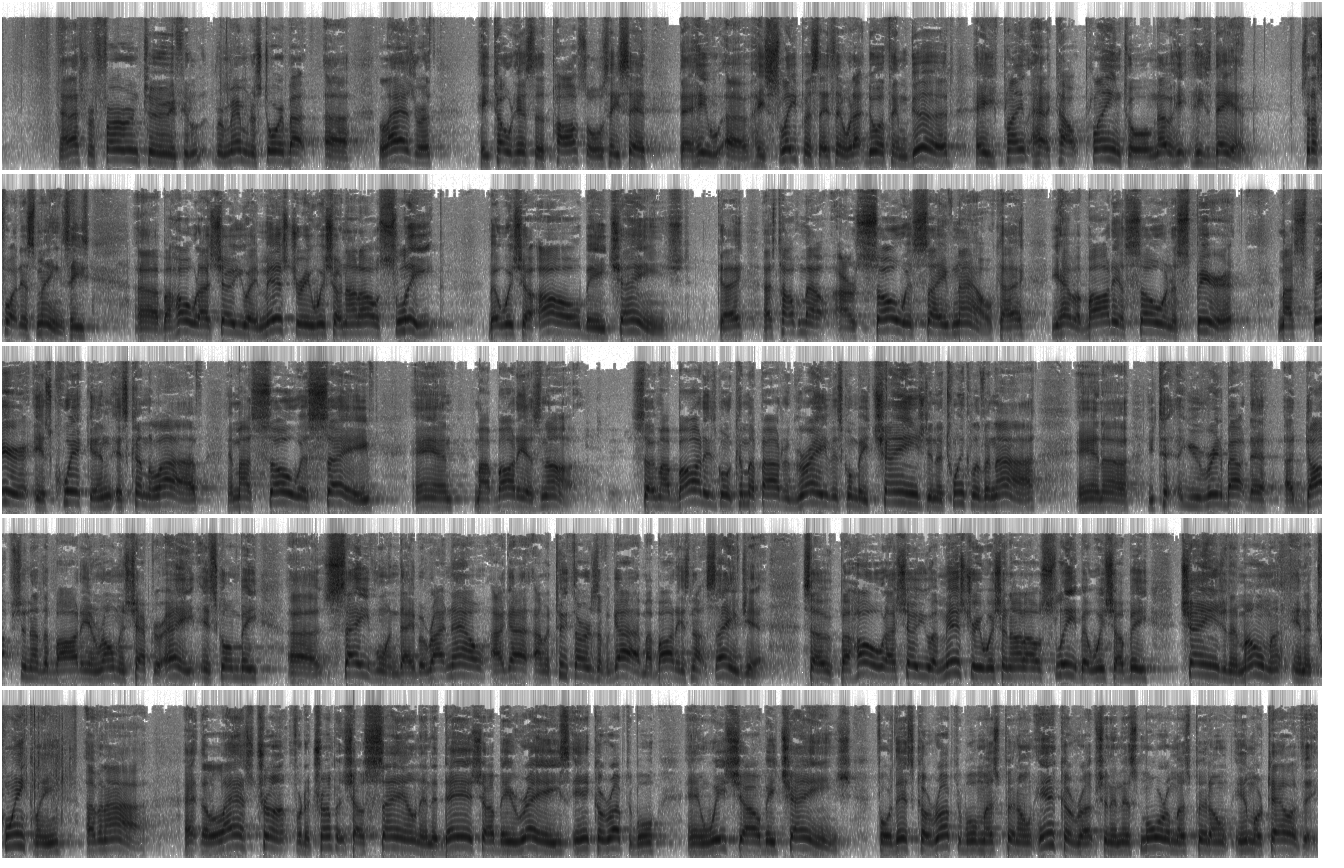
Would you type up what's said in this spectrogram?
Now, that's referring to, if you remember the story about uh, Lazarus, he told his apostles, he said, that he, uh, he sleepeth. They said, well, that doeth him good. He plain, had to talk plain to him. No, he, he's dead. So that's what this means. He's, uh, Behold, I show you a mystery. We shall not all sleep, but we shall all be changed. Okay? That's talking about our soul is saved now. Okay? You have a body, a soul, and a spirit. My spirit is quickened, it's come alive, and my soul is saved, and my body is not. So my body is going to come up out of the grave. It's going to be changed in a twinkle of an eye. And uh, you, t- you, read about the adoption of the body in Romans chapter 8. It's going to be uh, saved one day. But right now, I got, I'm a two thirds of a guy. My body is not saved yet. So, behold, I show you a mystery. We shall not all sleep, but we shall be changed in a moment, in a twinkling of an eye. At the last trump, for the trumpet shall sound, and the dead shall be raised incorruptible, and we shall be changed. For this corruptible must put on incorruption, and this mortal must put on immortality.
